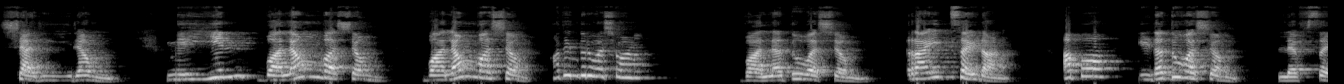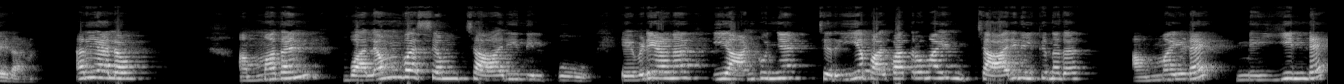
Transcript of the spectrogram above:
ശരീരം. മെയ്യിൻ വലം വശം വലം വശം അതെന്തൊരു വശമാണ്? വലതുവശം റൈറ്റ് സൈഡ് ആണ്. അപ്പോ ഇടതുവശം ലെഫ്റ്റ് സൈഡ് ആണ്. അറിയാലോ? അമ്മതൻ വലം വശം ചാരി നിൽപ്പൂ. എവിടെയാണ് ഈ ആൺകുഞ്ഞ് ചെറിയ പാൽപാത്രവുമായി ചാരി നിൽക്കുന്നത്? അമ്മയുടെ മെയ്യിന്റെ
